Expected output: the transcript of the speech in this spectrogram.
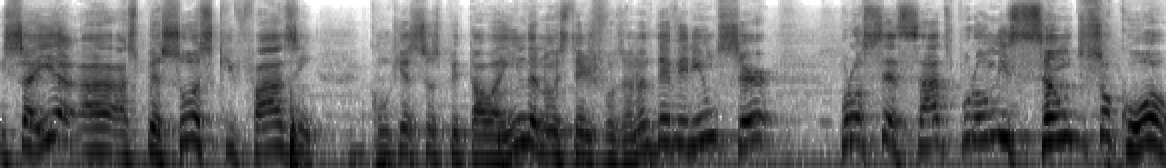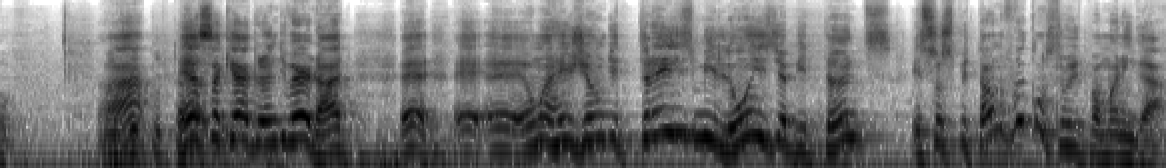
Isso aí, a- as pessoas que fazem com que esse hospital ainda não esteja funcionando deveriam ser processados por omissão de socorro. tá? Deputado- Essa que é a grande verdade. É, é- é uma região de 3 milhões de habitantes. Esse hospital não foi construído para Maringá.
